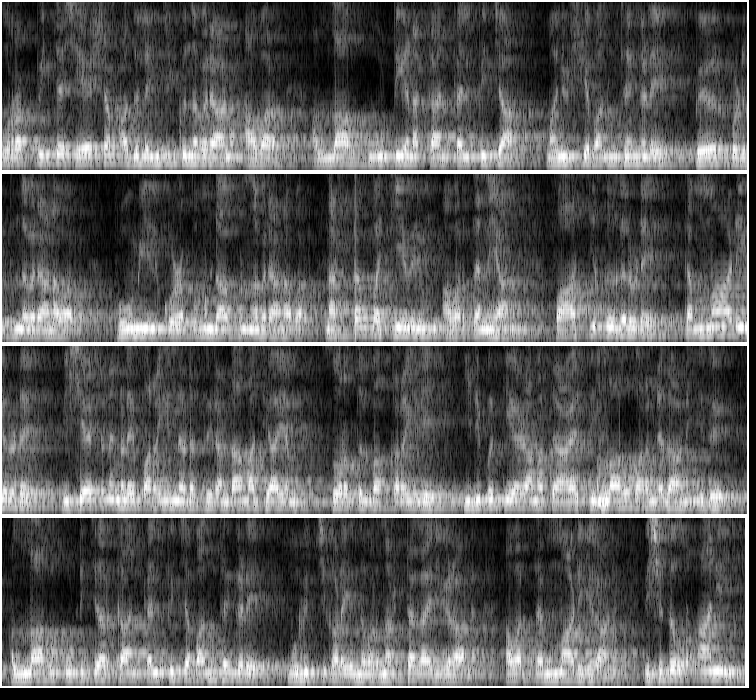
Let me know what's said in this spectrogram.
ഉറപ്പിച്ച ശേഷം അത് ലംഘിക്കുന്നവരാണ് അവർ. അള്ളാഹു കൂട്ടിയിണക്കാൻ കൽപ്പിച്ച മനുഷ്യബന്ധങ്ങളെ വേർപ്പെടുത്തുന്നവരാണവർ ഭൂമിയിൽ കുഴപ്പമുണ്ടാക്കുന്നവരാണവർ നഷ്ടം പറ്റിയവരും അവർ തന്നെയാണ്. ഫാസിഖുകളുടെ തമ്മാടികളുടെ വിശേഷണങ്ങളെ പറയുന്നിടത്ത് രണ്ടാം അധ്യായം സൂറത്തുൽ ബക്കറയിലെ ഇരുപത്തിയേഴാമത്തെ ആയത്തിൽ അള്ളാഹു പറഞ്ഞതാണ് ഇത്. അള്ളാഹു കൂട്ടിച്ചേർക്കാൻ കൽപ്പിച്ച ബന്ധങ്ങളെ മുറിച്ചു കളയുന്നവർ നഷ്ടകാരികളാണ്. അവർ തെമ്മാടികളാണ്. വിശുദ്ധ ഖുർആാനിൽ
